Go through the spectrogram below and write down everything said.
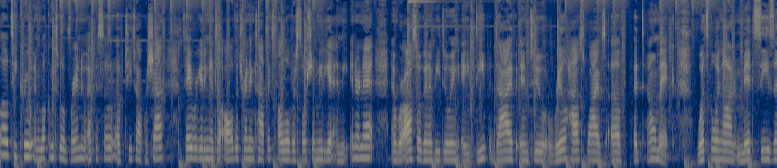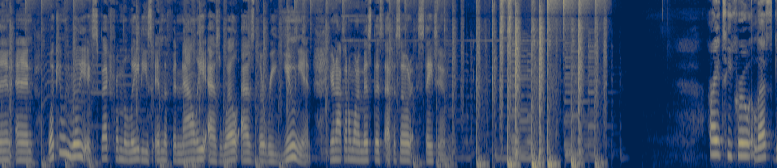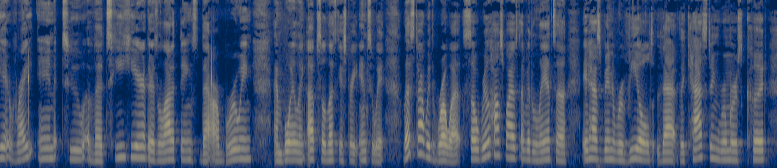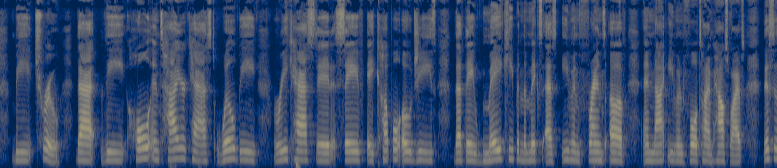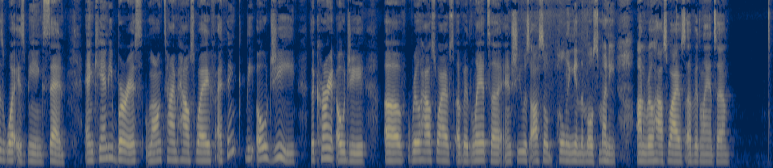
Hello, T Crew, and welcome to a brand new episode of Tea Talk with Sha. Today, we're getting into all the trending topics all over social media and the internet, and we're also going to be doing a deep dive into Real Housewives of Potomac. What's going on mid season, and what can we really expect from the ladies in the finale as well as the reunion? You're not going to want to miss this episode. Stay tuned. All right, Tea Crew, let's get right into the tea here. There's a lot of things that are brewing and boiling up, so let's get straight into it. Let's start with Roa. So, Real Housewives of Atlanta, it has been revealed that the casting rumors could be true, that the whole entire cast will be recasted, save a couple OGs that they may keep in the mix as even friends of and not even full time housewives. This is what is being said. And Kandi Burruss, longtime housewife, I think the OG, the current OG of Real Housewives of Atlanta, and she was also pulling in the most money on Real Housewives of Atlanta.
